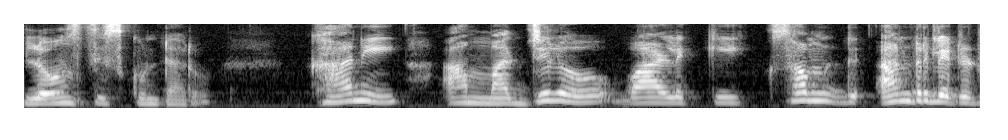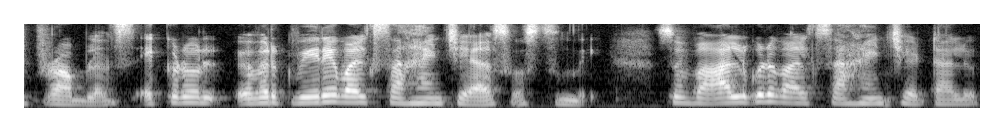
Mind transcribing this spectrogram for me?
లోన్స్ తీసుకుంటారు. కానీ ఆ మధ్యలో వాళ్ళకి సమ్ అన్రిలేటెడ్ ప్రాబ్లమ్స్ ఎక్కడో ఎవరికి వేరే వాళ్ళకి సహాయం చేయాల్సి వస్తుంది. సో వాళ్ళు కూడా వాళ్ళకి సహాయం చేయటాలు.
